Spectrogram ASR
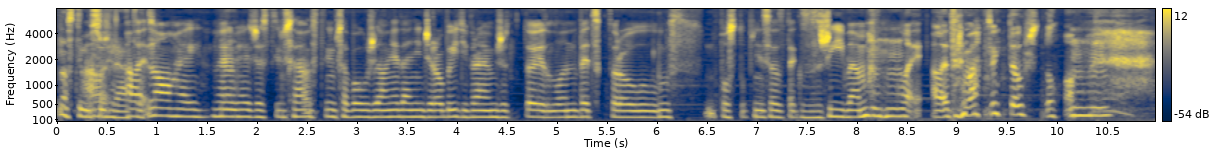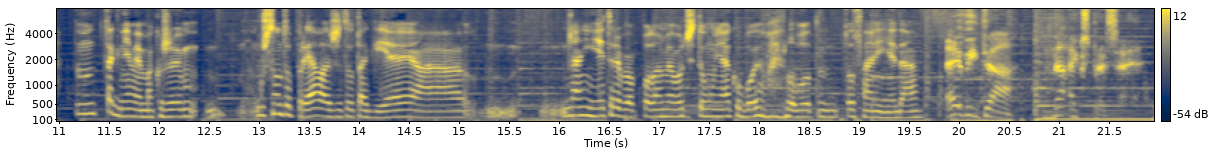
No s tým musíš rátať. Ale, no hej, hej, no. hej, že s tým, sa, s tým sa bohužiaľ nedá nič robiť. Vravím, že to je len vec, ktorou postupne sa tak zžívam, mm-hmm. ale, ale trvá mi to už dlho. Mm-hmm. Tak neviem, akože už som to prijala, že to tak je a na ní netreba podľa mňa voči tomu nejako bojovať, lebo to, to sa ani nedá. Evita na Exprese.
